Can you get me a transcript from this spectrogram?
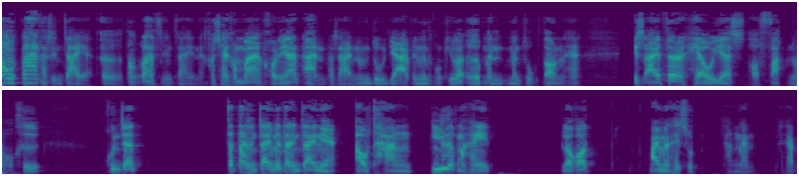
ต้องกล้าตัดสินใจอะเออต้องกล้าตัดสินใจนะเขาใช้คำว่าขออนุญาตอ่านภาษามันดูหยาบนิดนึงแต่ผมคิดว่าเออมันมันถูกต้องนะฮะ is either hell yes or fuck no คือ คุณจะจะตัดสินใจไม่ตัดสินใจเนี่ย เอาทางเลือกมาให้ แล้วก็ไปมันให้สุดทางนั้นนะครับ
